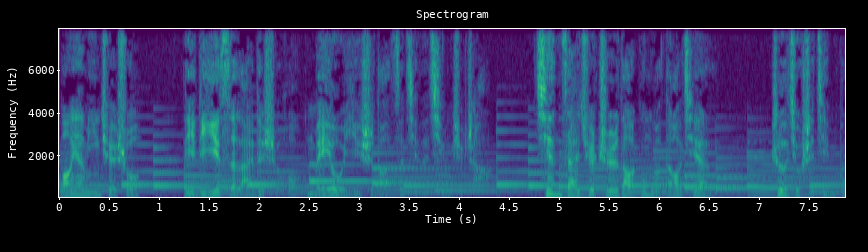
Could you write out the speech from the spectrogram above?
王阳明却说：“你第一次来的时候没有意识到自己的情绪差，现在却知道跟我道歉了，这就是进步。”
